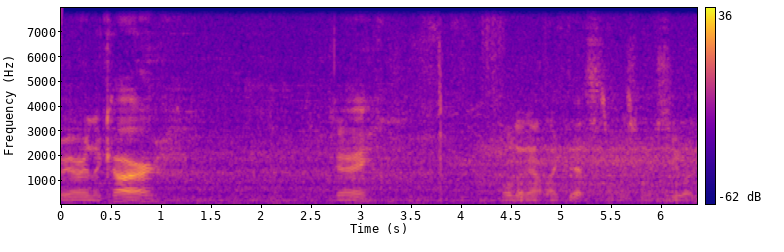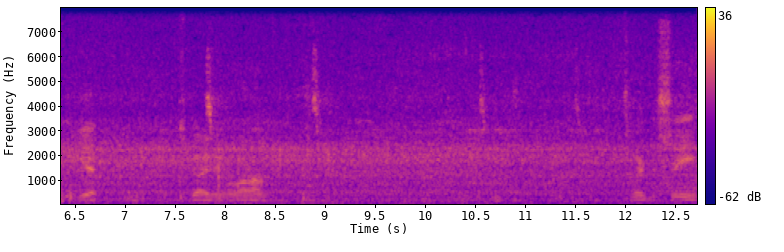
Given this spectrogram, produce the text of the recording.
we are in the car. Okay. Hold it out like this. Just want to see what we get. It's driving along. It's hard to see.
